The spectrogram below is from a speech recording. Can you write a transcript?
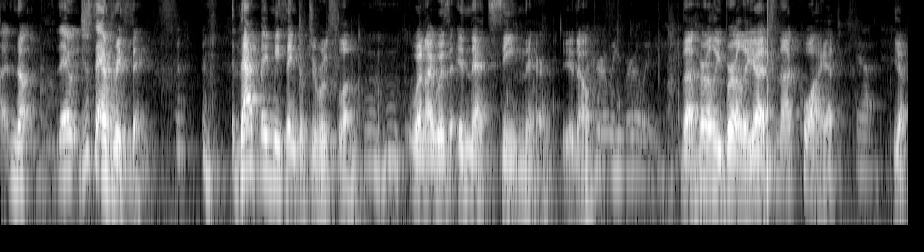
Uh, no, they just everything. That made me think of Jerusalem when I was in that scene there. You know, Hurly burly. the hurly burly. Yeah, it's not quiet. Yeah. Yeah.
